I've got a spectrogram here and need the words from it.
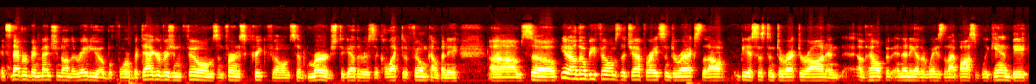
it's never been mentioned on the radio before. But Dagger Vision Films and Furnace Creek Films have merged together as a collective film company. Um, so you know there'll be films that Jeff writes and directs that I'll be assistant director on and of help in any other ways that I possibly can be.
